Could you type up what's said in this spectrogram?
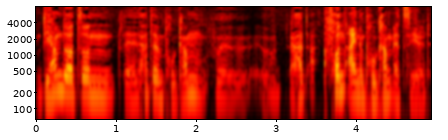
die haben dort so ein, er hatte ein Programm, äh, er hat von einem Programm erzählt,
